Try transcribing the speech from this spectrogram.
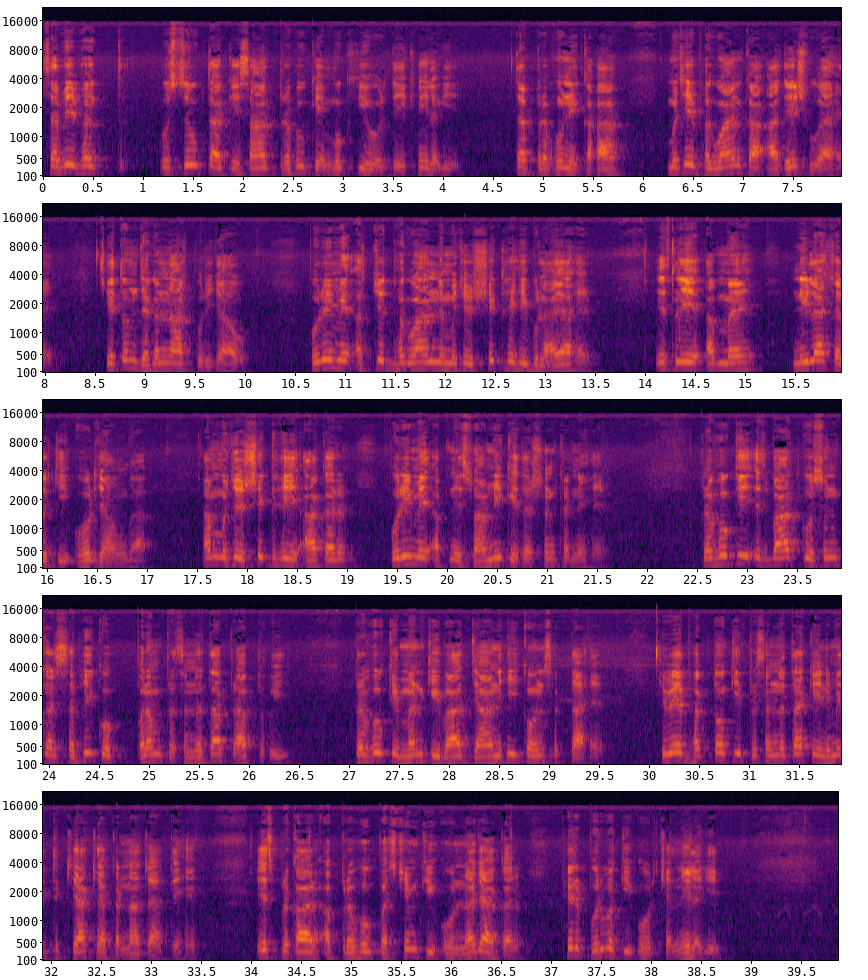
सभी भक्त उत्सुकता के साथ प्रभु के मुख की ओर देखने लगे। तब प्रभु ने कहा, मुझे भगवान का आदेश हुआ है कि तुम जगन्नाथपुरी जाओ। पुरी में अच्युत भगवान ने मुझे शीघ्र ही बुलाया है। इसलिए अब मैं नीलाचल की ओर जाऊँगा। अब मुझे शीघ्र ही आकर पुरी में अपने स्वामी के दर्शन करने हैं। प्रभु की इस बात को सुनकर सभी को परम प्रसन्नता प्राप्त हुई। प्रभु के मन की बात जान ही कौन सकता है कि वे भक्तों की प्रसन्नता के निमित्त क्या क्या करना चाहते हैं। इस प्रकार अब प्रभु पश्चिम की ओर न जाकर फिर पूर्व की ओर चलने लगे।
